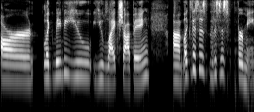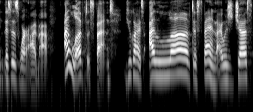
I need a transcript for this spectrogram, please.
are like maybe you you like shopping um like this is this is for me this is where i'm at i love to spend you guys i love to spend i was just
